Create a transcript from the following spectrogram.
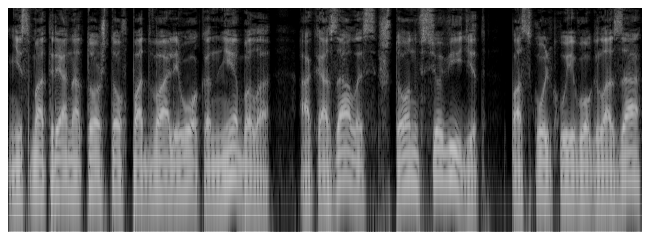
Несмотря на то, что в подвале окон не было, оказалось, что он все видит, поскольку его глаза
